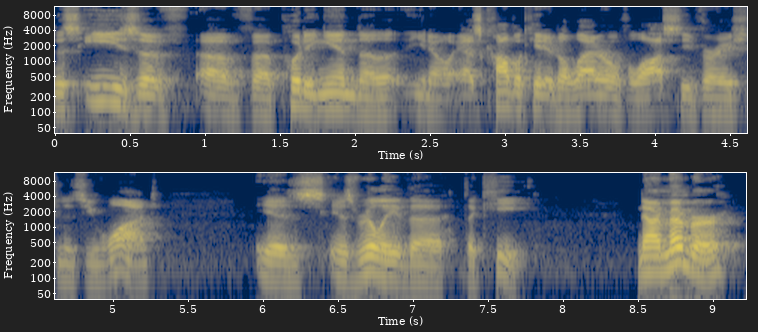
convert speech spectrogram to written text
this ease of of uh, putting in the you know as complicated a lateral velocity variation as you want is is really the the key. Now remember,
